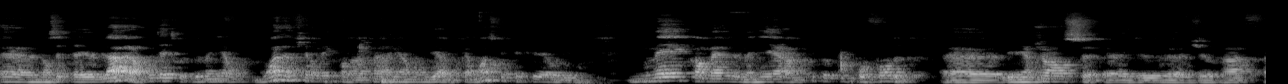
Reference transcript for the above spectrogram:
euh, dans cette période-là, alors peut-être de manière moins affirmée que pendant la Première Guerre mondiale, en tout cas moins spectaculaire au début, mais quand même de manière un petit peu plus profonde, euh, l'émergence euh, de géographes,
